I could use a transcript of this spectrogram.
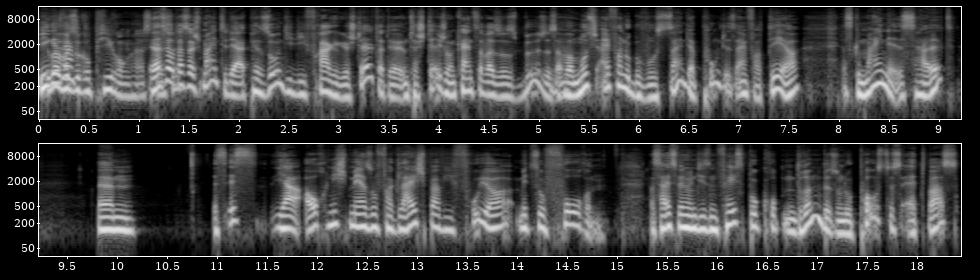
Wie immer wo gesagt, du so Gruppierungen hast. Das ist auch das, was ich meinte. Der Person, die die Frage gestellt hat, der unterstellt schon in keinster Weise was Böses, aber man muss sich einfach nur bewusst sein. Der Punkt ist einfach der, das Gemeine ist halt, ähm, es ist ja auch nicht mehr so vergleichbar wie früher mit so Foren. Das heißt, wenn du in diesen Facebook-Gruppen drin bist und du postest etwas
